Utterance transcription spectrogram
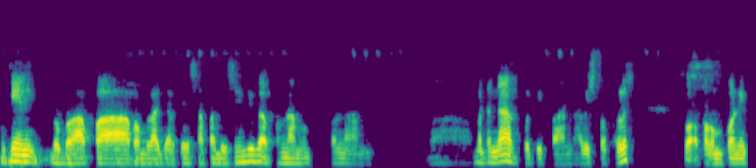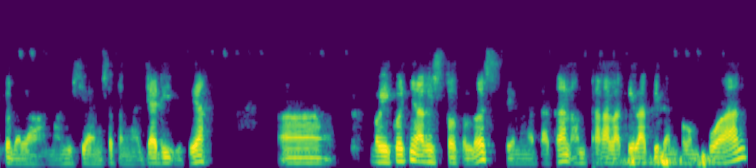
Mungkin beberapa pembelajar filsafat di sini juga pernah pernah eh, mendengar kutipan Aristoteles bahwa perempuan itu adalah manusia yang setengah jadi gitu ya. Eh, berikutnya Aristoteles dia mengatakan antara laki-laki dan perempuan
